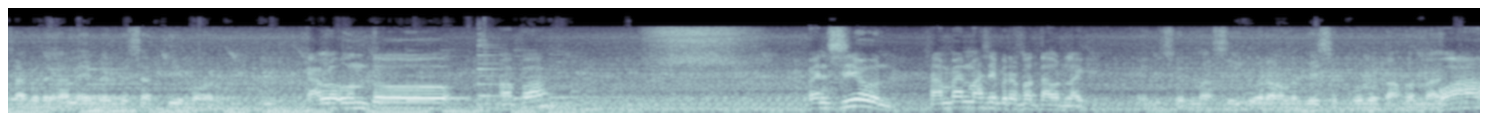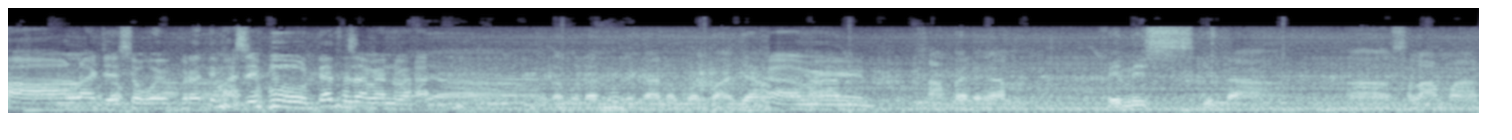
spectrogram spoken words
sampai dengan Indonesia Timur. kalau untuk apa pensiun sampean masih berapa tahun lagi? Pensiun masih kurang lebih 10 tahun lagi. Wah, lah jadi sesuai berarti masih muda tuh sampean Pak. Ya, mudah-mudahan diberikan umur panjang Amin. sampai dengan finish kita uh, selamat.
